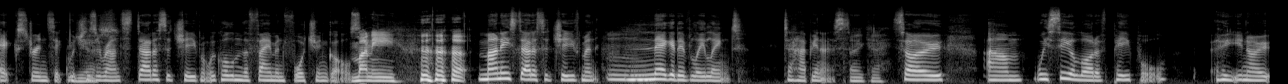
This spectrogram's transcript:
extrinsic, which is around status achievement. We call them the fame and fortune goals Money. money status achievement negatively linked to happiness. Okay. So um, we see a lot of people who, you know,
